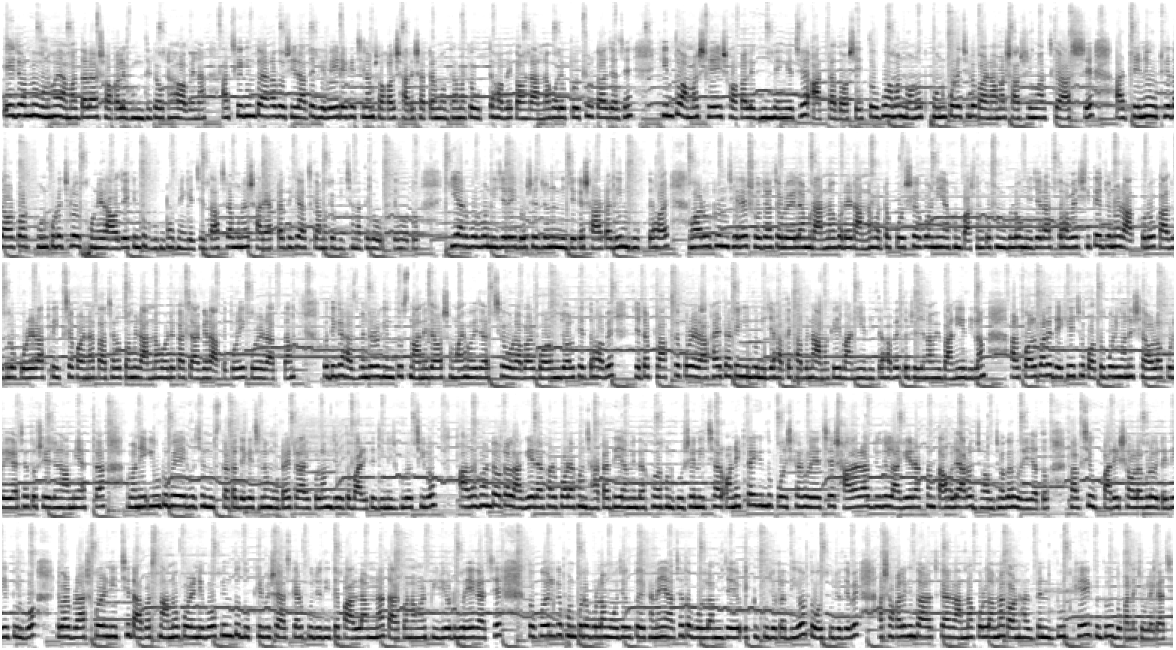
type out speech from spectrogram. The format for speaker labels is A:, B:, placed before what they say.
A: এই জন্মে মনে হয় আমার দ্বারা সকালে ঘুম থেকে ওঠা হবে না। আজকে কিন্তু একাদশী, রাতে ভেবেই রেখেছিলাম সকাল সাড়ে সাতটার মধ্যে আমাকে উঠতে হবে, কারণ রান্নাঘরে প্রচুর কাজ আছে। কিন্তু আমার সেই সকালে ঘুম ভেঙেছে আটটা দশে। তবু আমার ননদ ফোন করেছিল, কারণ আমার শাশুড়ি মা আজকে আসছে। আর ট্রেনে উঠে দেওয়ার পর ফোন করেছিল, ওই ফোনের আওয়াজে কিন্তু ঘুমটা ভেঙেছে। তাছাড়া মনে হয় সাড়ে আটটার দিকে আজকে আমাকে বিছানা থেকে উঠতে হতো। কি আর বলব, নিজের এই দোষের জন্য নিজেকে সারাটা দিন ভুগতে হয়। ঘর উঠুন ছেড়ে সোজা চলে এলাম রান্নাঘরে। রান্নাঘরটা পরিষ্কার করে নিয়ে এখন বাসন কোসনগুলোও মেজে রাখতে হবে। শীতের জন্য রাত করেও কাজগুলো করে রাখতে ইচ্ছে করে না। তাছাড়াও তো আমি রান্নাঘরের কাছে আগে রাতে করেই করে রাখতাম। ওদিকে হাজব্যান্ডেরও কিন্তু স্নানে যাওয়ার সময় হয়ে যাচ্ছে। ওর আবার গরম জল খেতে হবে। যেটা ফ্লাক্সে করে রাখাই থাকে, কিন্তু নিজে হাতে খাবে না। আমাকেই বানিয়ে দিতে হবে, তো সেই জন্য আমি বানিয়ে দিলাম। আর কলপারে দেখেইছো কত পরিমাণে শ্যাওলা পড়ে গেছে, তো সেই জন্য আমি একটা মানে ইউটিউবে হচ্ছে নুস্কাটা দেখেছিলাম, ওটাই ট্রাই করলাম। যেহেতু বাড়িতে জিনিসগুলো ছিল, আধা ঘণ্টা ওটা লাগিয়ে রাখার পর এখন ঝাঁটা দিয়ে আমি দেখো এখন ঘষে নিচ্ছি। আর অনেকটাই কিন্তু পরিষ্কার হয়েছে। সারা রাত যদি লাগিয়ে রাখতাম, তাহলে আরও ঝকঝকে হয়ে যেত। ভাবছি বাড়ির শ্যাওলাগুলো এটা দিয়ে তুলবো। এবার ব্রাশ করে নিচ্ছি, তারপর স্নানও করে নেব। কিন্তু দুঃখের বিষয়, আজকে আর পুজো দিতে পারলাম না, তার কারণ আমার পিরিয়ড হয়ে গেছে। তো কোয়েলকে ফোন করে বললাম, ও যেহেতু এখানেই আছে, তো বললাম যে একটু পুজোটা দিও, তো ওই পুজো দেবে। আর সকালে কিন্তু আজকে আর রান্না করলাম না, কারণ হাজব্যান্ড দুধ খেয়ে কিন্তু দোকানে চলে গেছে।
